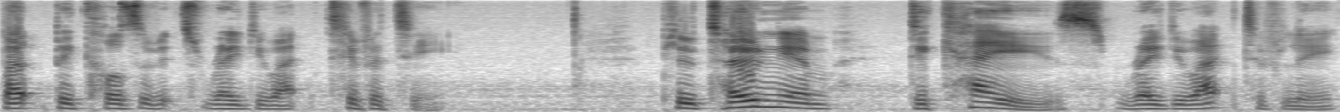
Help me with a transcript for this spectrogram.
but because of its radioactivity. Plutonium decays radioactively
